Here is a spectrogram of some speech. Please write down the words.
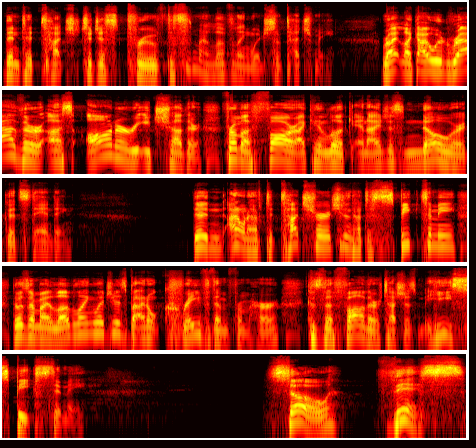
than to touch to just prove this is my love language, so touch me. Right? Like, I would rather us honor each other from afar. I can look and I just know we're a good standing. Then I don't have to touch her. She doesn't have to speak to me. Those are my love languages, but I don't crave them from her because the Father touches me. He speaks to me. So, this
